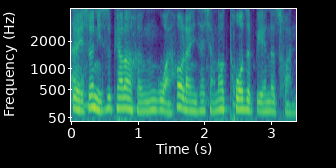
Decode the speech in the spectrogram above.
对，所以你是飘到很晚，后来你才想到拖着别人的船。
